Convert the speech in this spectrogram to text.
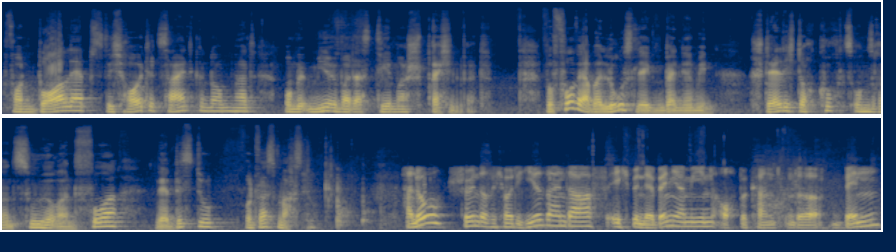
von Borlabs sich heute Zeit genommen hat und mit mir über das Thema sprechen wird. Bevor wir aber loslegen, Benjamin, stell dich doch kurz unseren Zuhörern vor. Wer bist du und was machst du? Hallo, schön, dass ich heute hier sein darf. Ich bin der Benjamin, auch bekannt unter Ben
